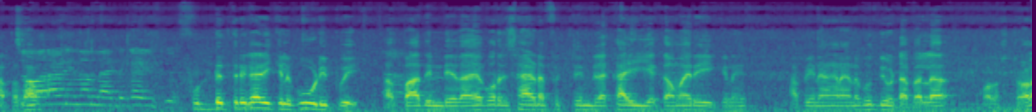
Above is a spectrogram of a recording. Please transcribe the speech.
അപ്പൊ ഫുഡ് ഇത്തിരി കഴിക്കൽ കൂടിപ്പോയി. അപ്പൊ അതിന്റേതായ കുറച്ച് സൈഡ് എഫക്റ്റിന്റെ കൈയൊക്കെ മരയിക്കണ്. അപ്പൊ പിന്നെ അങ്ങനെ ബുദ്ധിമുട്ട്. അപ്പൊ കൊളസ്ട്രോൾ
